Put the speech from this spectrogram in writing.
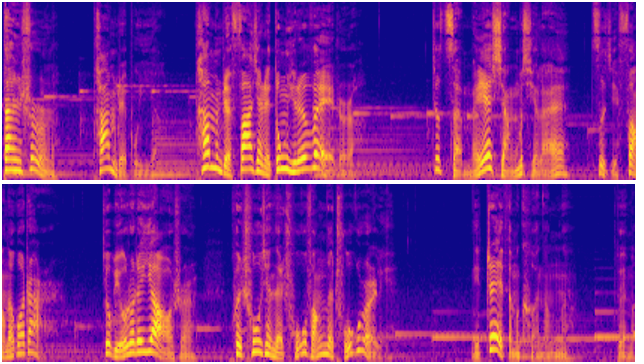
但是呢，他们这不一样，他们这发现这东西这位置啊，就怎么也想不起来自己放到过这儿。就比如说这钥匙会出现在厨房的橱柜里，你这怎么可能呢？对吗？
